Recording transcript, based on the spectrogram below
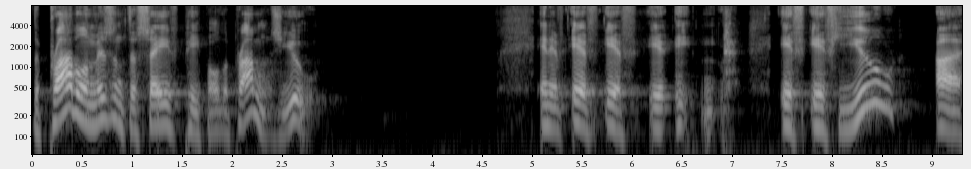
The problem isn't the saved people, the problem is you. And if, if, if, if, if, if you uh,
